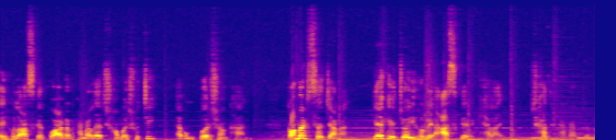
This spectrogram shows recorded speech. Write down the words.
এই হলো আজকের কোয়ার্টার ফাইনালের সময়সূচি এবং পরিসংখ্যান। কমেন্টসে জানান, কে কে জয়ী হবে আজকের খেলায়? সাথে থাকার জন্য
